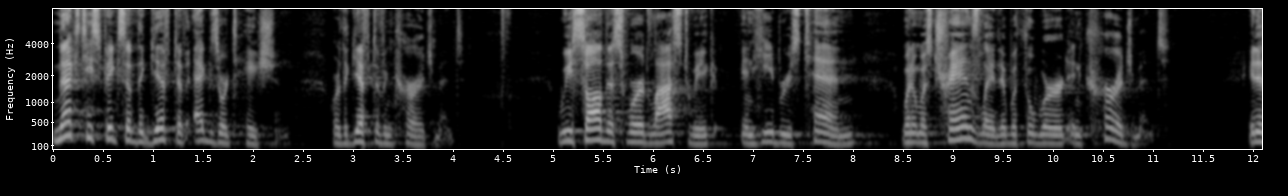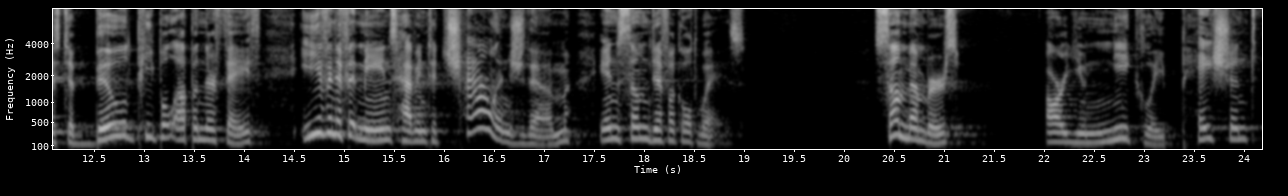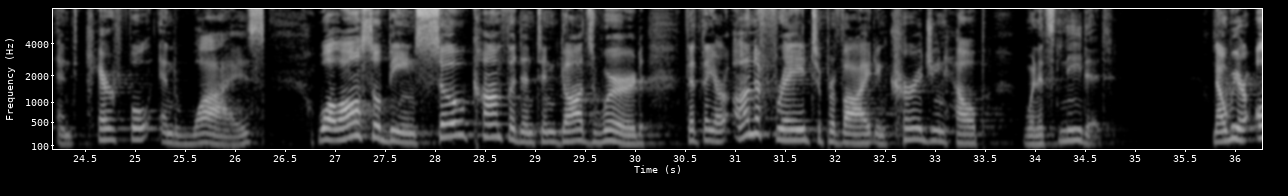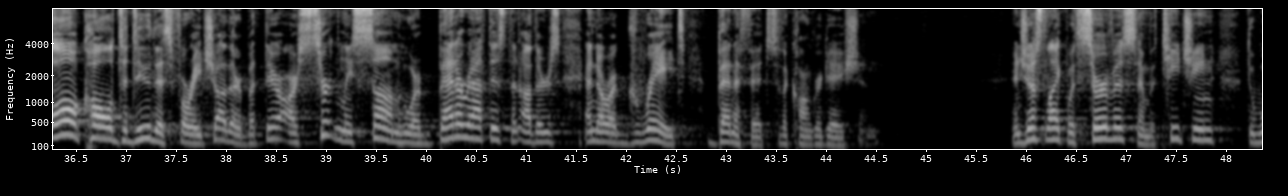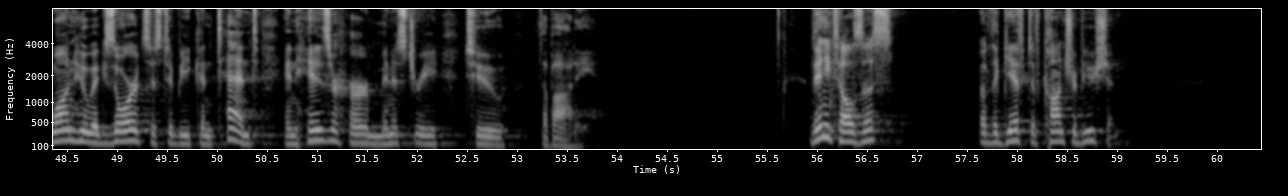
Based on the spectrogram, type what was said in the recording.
Next, he speaks of the gift of exhortation or the gift of encouragement. We saw this word last week in Hebrews 10 when it was translated with the word encouragement. It is to build people up in their faith even if it means having to challenge them in some difficult ways. Some members are uniquely patient and careful and wise, while also being so confident in God's word that they are unafraid to provide encouraging help when it's needed. Now, we are all called to do this for each other, but there are certainly some who are better at this than others and are a great benefit to the congregation. And just like with service and with teaching, the one who exhorts is to be content in his or her ministry to the body. Then he tells us of the gift of contribution.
